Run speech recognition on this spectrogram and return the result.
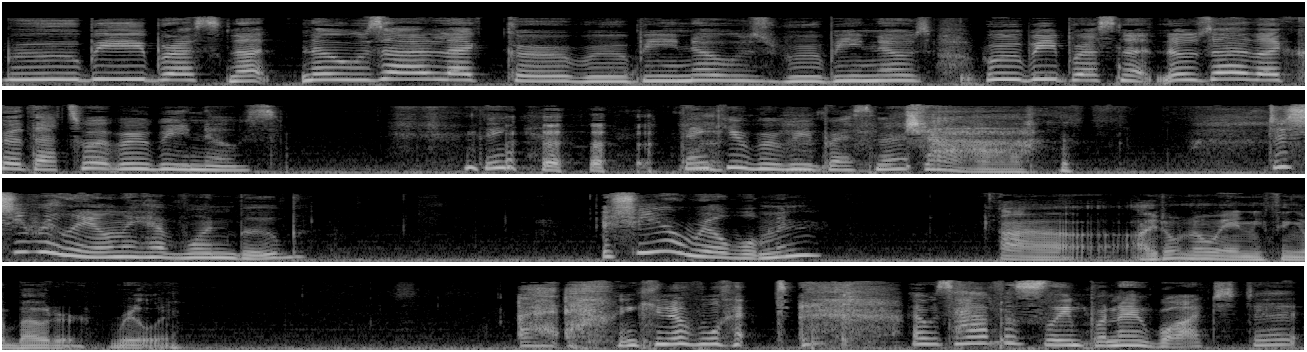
Ruby breastnut knows I like her. Ruby knows, Ruby knows, Ruby breastnut knows I like her. That's what Ruby knows. Thank, thank you, Ruby breastnut. Cha. Does she really only have one boob? Is she a real woman? Uh, I don't know anything about her really. I, you know what? I was half asleep when I watched it,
